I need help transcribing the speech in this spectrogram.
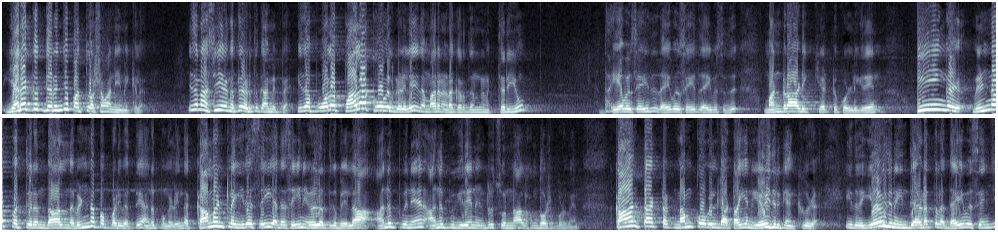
எனக்கு தெரிஞ்சு பத்து வருஷமாக நியமிக்கலை. இதை நான் ஸ்ரீரங்கத்தில் எடுத்து காமிப்பேன். இதை போல் பல கோவில்களிலே இந்த மாதிரி நடக்கிறதுன்னு எனக்கு தெரியும். தயவு செய்து தயவு செய்து தயவு செய்து மன்றாடி கேட்டுக்கொள்கிறேன். நீங்கள் விண்ணப்பத்திருந்தால் இந்த விண்ணப்ப படிவத்தை அனுப்புங்கள். இந்த கமெண்ட்ல இதை செய் அதை செய்யு எழுதுறதுக்கு பதிலாக அனுப்புனேன் அனுப்புகிறேன் என்று சொன்னால் சந்தோஷப்படுவேன். கான்டாக்ட் அட் நம் கோவில் டாட் ஐஎன் எழுதியிருக்கேன் கீழே. இதில் எழுதின இந்த இடத்துல தயவு செஞ்சு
